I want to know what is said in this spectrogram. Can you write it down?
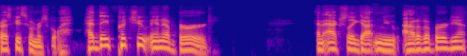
rescue swimmer school, had they put you in a bird and actually gotten you out of a bird yet?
